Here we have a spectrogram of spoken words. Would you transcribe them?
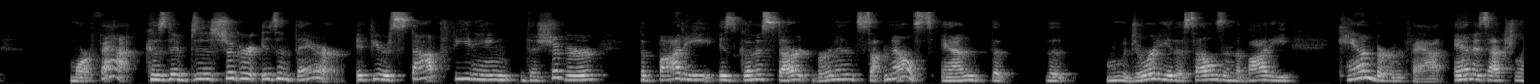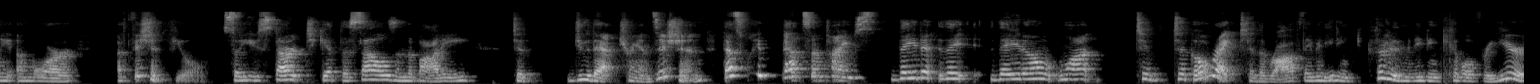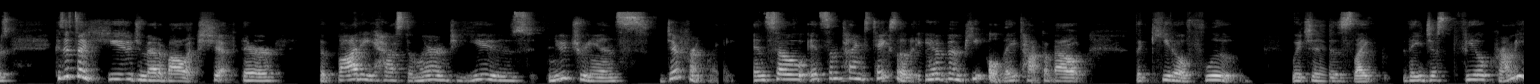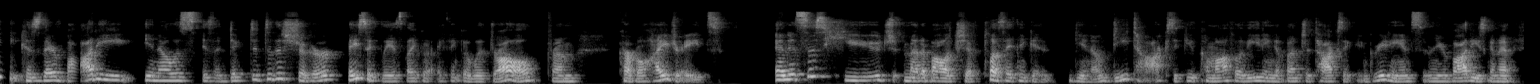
more fat because the, sugar isn't there. If you stop feeding the sugar, the body is going to start burning something else. And the, the majority of the cells in the body can burn fat, and it's actually a more efficient fuel. So you start to get the cells in the body to do that transition. That's why pets sometimes they they they don't want to to go right to the raw if they've been eating clearly they've been eating kibble for years because it's a huge metabolic shift. There, the body has to learn to use nutrients differently, and so it sometimes takes a little. You have been people they talk about the keto flu, which is like they just feel crummy because their body, you know, is is addicted to the sugar. Basically, it's like I think a withdrawal from carbohydrates and it's this huge metabolic shift plus i think it you know detox. If you come off of eating a bunch of toxic ingredients and your body's going to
